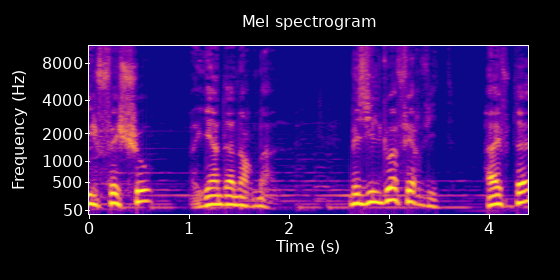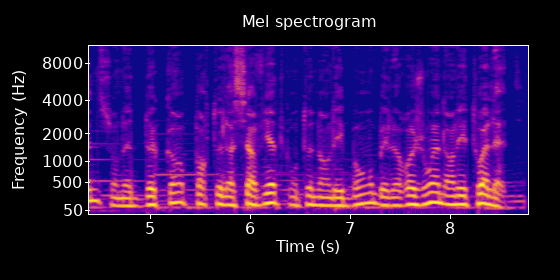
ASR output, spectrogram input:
Il fait chaud, rien d'anormal. Mais il doit faire vite. Haeften, son aide de camp, porte la serviette contenant les bombes et le rejoint dans les toilettes.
